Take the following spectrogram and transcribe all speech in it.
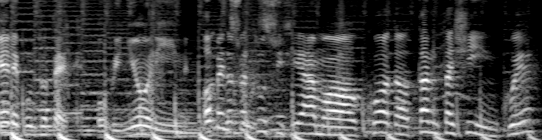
Daniele.tech, opinioni in open Salve a source. tutti, siamo a quota 85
